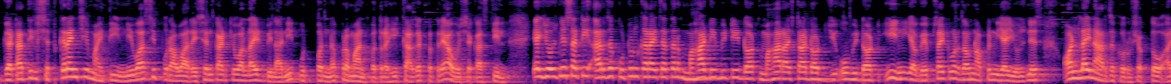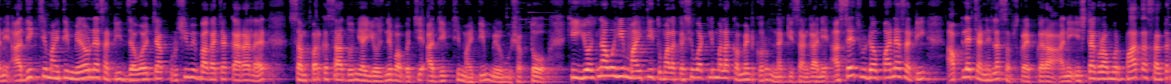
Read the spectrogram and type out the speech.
गटातील शेतकऱ्यांची माहिती निवासी पुरावा रेशन कार्ड किंवा लाइट बिल आणि उत्पन्न प्रमाणपत्र ही कागदपत्रे आवश्यक असतील. या योजनेसाठी अर्ज कुठून करायचा तर MahaDBT dot Maharashtra dot G O V dot in या वेबसाईटवर जाऊन आपण या योजनेस ऑनलाईन अर्ज करू शकतो आणि अधिकची माहिती मिळवण्यासाठी जवळच्या कृषी विभागाच्या कार्यालयात संपर्क साधून या योजनेबाबतची अधिकची माहिती मिळवू शकतो. ही योजना व ही माहिती तुम्हाला कशी वाटली मला कमेंट करून नक्की सांगा आणि असेच व्हिडिओ पाहण्यासाठी आपल्या चॅनेलला सबस्क्राईब करा आणि इंस्टाग्रामवर पाहत असाल तर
